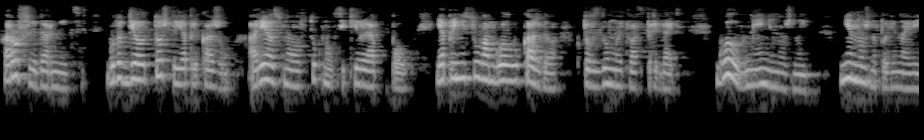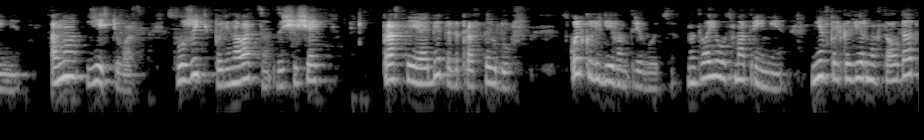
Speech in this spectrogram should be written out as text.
хорошие дарницы. Будут делать то, что я прикажу». Арио снова стукнул секирой об пол. «Я принесу вам голову каждого, кто вздумает вас предать. Головы мне не нужны. Мне нужно повиновение. Оно есть у вас. Служить, повиноваться, защищать. Простые обеты до простых душ. Сколько людей вам требуется? На твое усмотрение. Несколько верных солдат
